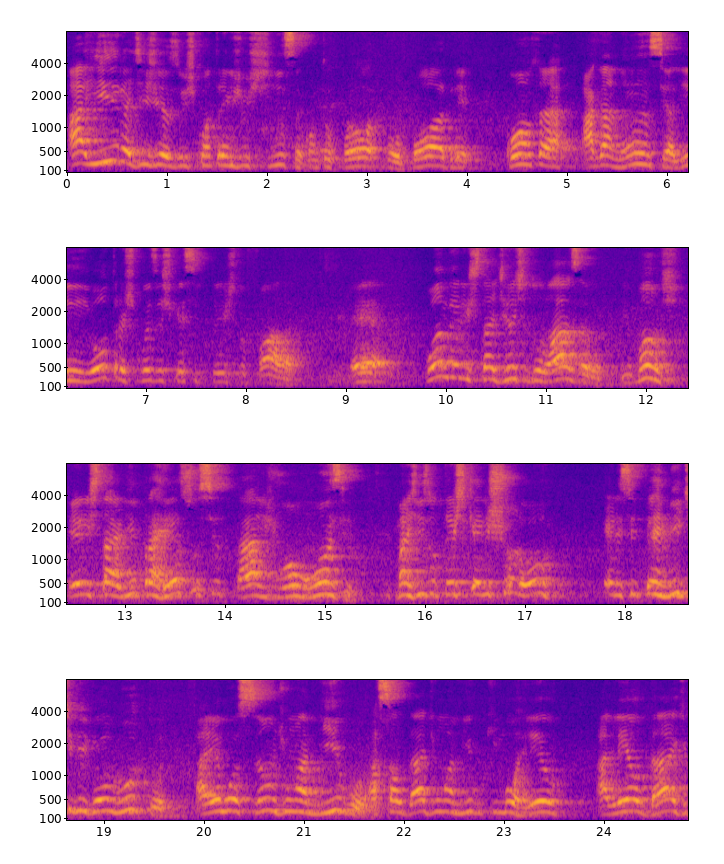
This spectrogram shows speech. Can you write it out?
A ira de Jesus contra a injustiça, contra o pobre, contra a ganância ali e outras coisas que esse texto fala. É, quando ele está diante do Lázaro, irmãos, ele está ali para ressuscitar em João 11, mas diz o texto que ele chorou. Ele se permite viver o luto, a emoção de um amigo, a saudade de um amigo que morreu, a lealdade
